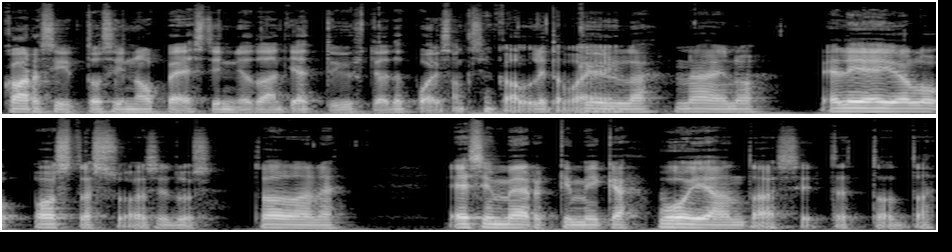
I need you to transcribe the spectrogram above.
karsimaan tosi nopeasti jotain tiettyä yhtiötä pois, onko se kalliita vai ei. Kyllä, näin on. Eli ei ollut ostasuositus, tällainen esimerkki, mikä voi antaa sitten tota,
